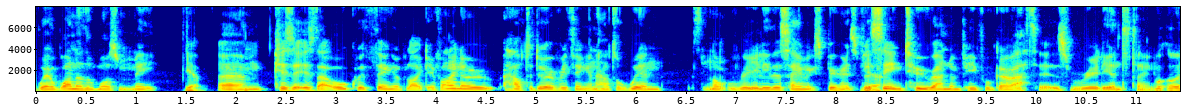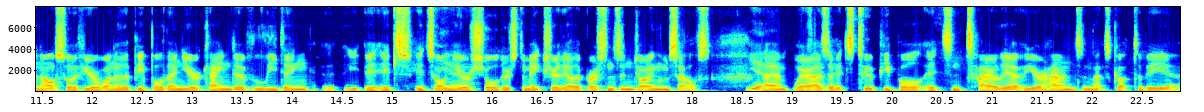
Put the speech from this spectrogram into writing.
where one of them wasn't me yeah, because it is that awkward thing of like if I know how to do everything and how to win, it's not really the same experience. But Yeah. seeing two random people go at it is really entertaining. Well, and also if you're one of the people, then you're kind of leading. It's it's on Yeah. your shoulders to make sure the other person's enjoying themselves. yeah. um, whereas exactly. if it's two people, it's entirely out of your hands, and that's got to be. Uh,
